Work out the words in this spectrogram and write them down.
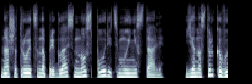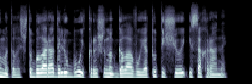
Наша троица напряглась, но спорить мы не стали. Я настолько вымоталась, что была рада любой крыше над головой, а тут еще и с охраной.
